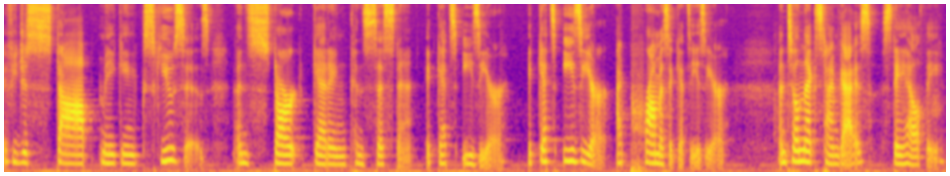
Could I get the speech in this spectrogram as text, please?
if you just stop making excuses and start getting consistent? It gets easier. It gets easier. I promise it gets easier. Until next time, guys, stay healthy.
